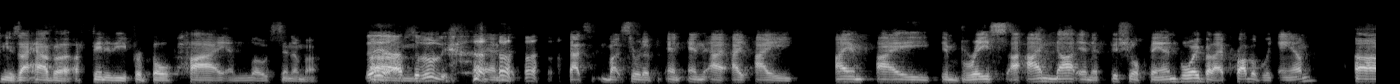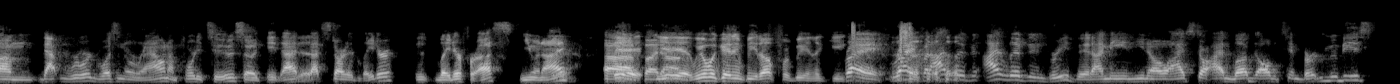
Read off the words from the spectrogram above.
is I have a affinity for both high and low cinema. Yeah, um, absolutely. and that's my sort of and and I I, I am I embrace. I, am not an official fanboy, but I probably am. Um, that word wasn't around. I'm 42, so it, that that started later later for us, you and I. Yeah. Uh, yeah, but, yeah, um, yeah, we were getting beat up for being a geek. Right, right. But I lived, I lived and breathed it. I mean, you know, I start, I loved all the Tim Burton movies.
